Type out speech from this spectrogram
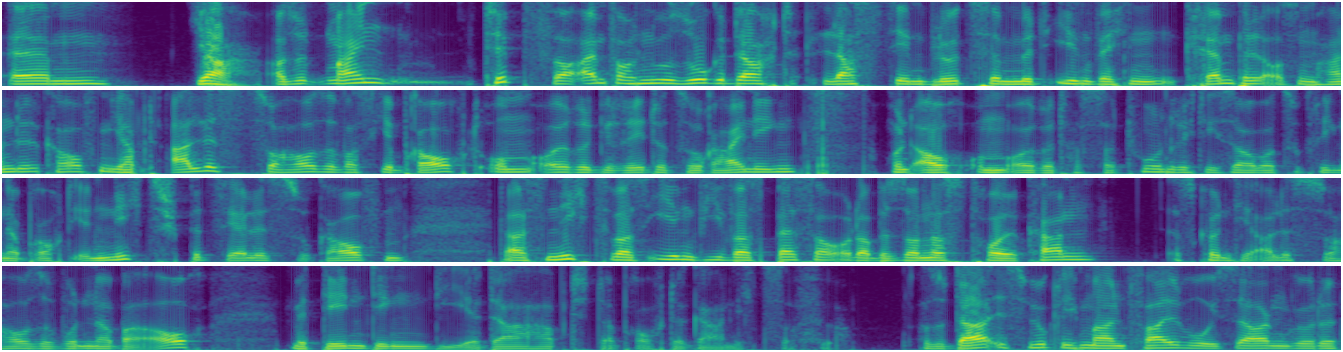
Ähm, ja, also mein Tipp war einfach nur so gedacht, lasst den Blödsinn mit irgendwelchen Krempel aus dem Handel kaufen. Ihr habt alles zu Hause, was ihr braucht, um eure Geräte zu reinigen und auch um eure Tastaturen richtig sauber zu kriegen. Da braucht ihr nichts Spezielles zu kaufen. Da ist nichts, was irgendwie was besser oder besonders toll kann. Das könnt ihr alles zu Hause wunderbar auch. Mit den Dingen, die ihr da habt, da braucht ihr gar nichts dafür. Also da ist wirklich mal ein Fall, wo ich sagen würde,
